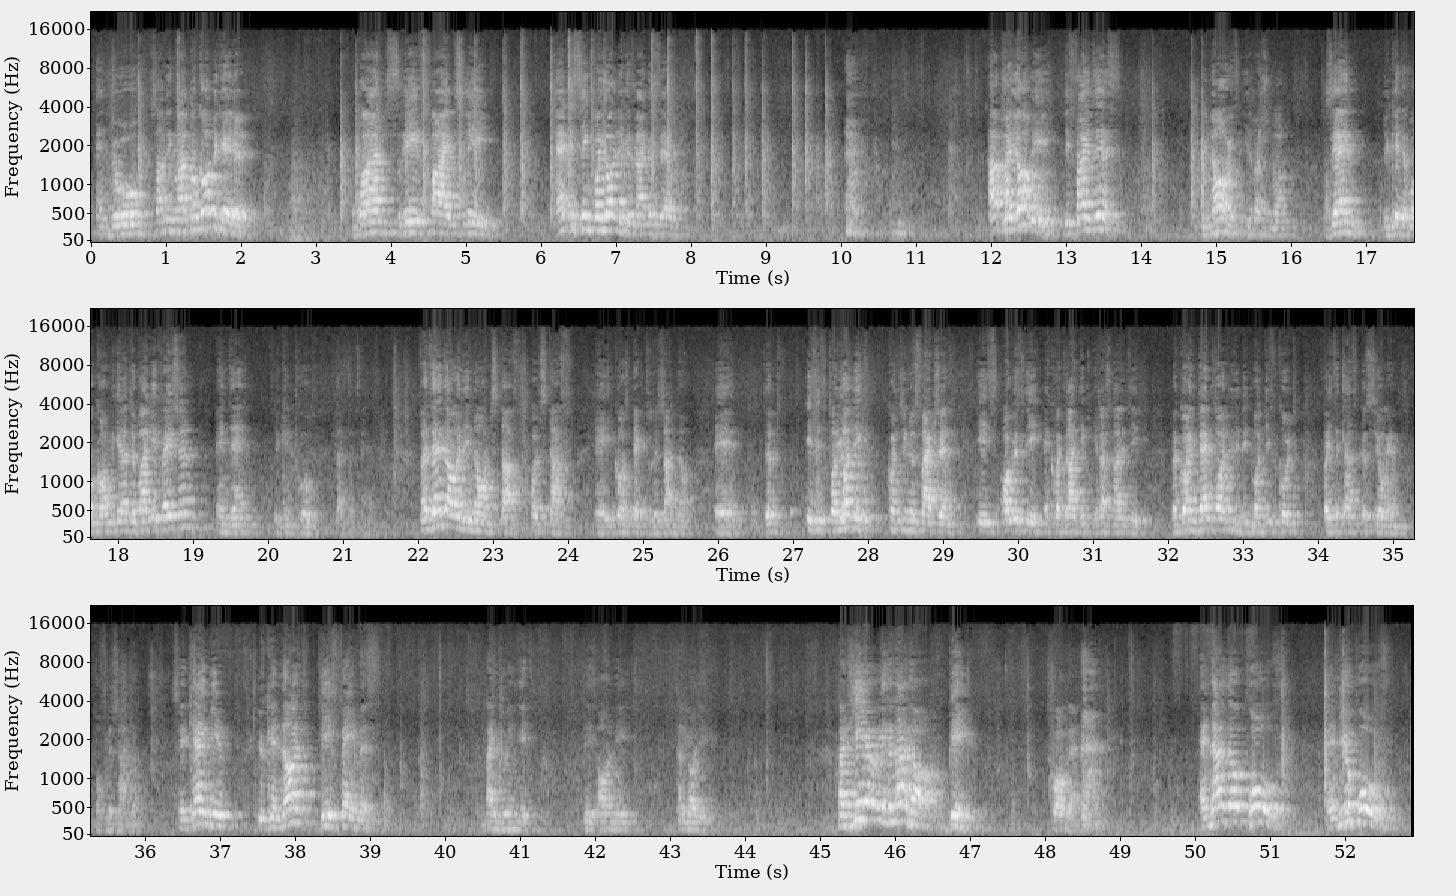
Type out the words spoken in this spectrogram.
and do something much more complicated. One, three, five, three. Anything for periodic, as Michael said. A priori, define this. You know it's irrational. Then you get a more complicated algebraic equation, and then you can prove that it. But that's already known stuff, old stuff. Uh, it goes back to Legendre. Uh, the, if it's periodic continuous fraction, it's obviously a quadratic irrationality. But going backward is a bit more difficult, but it's a classical theorem of Legendre. So you can be, you cannot be famous by doing it with only periodic. But here is another big problem. Another proof, a new proof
